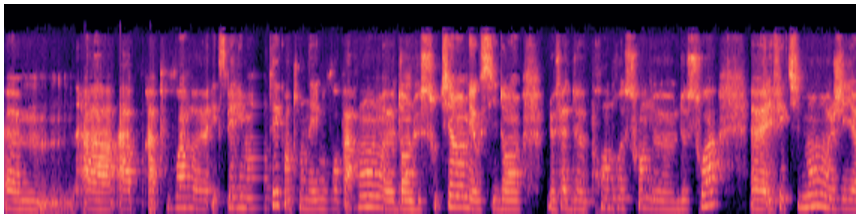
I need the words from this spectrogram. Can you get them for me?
à, pouvoir expérimenter quand on est nouveau parent, dans le soutien, mais aussi dans le fait de prendre soin de, de soi. effectivement, j'ai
